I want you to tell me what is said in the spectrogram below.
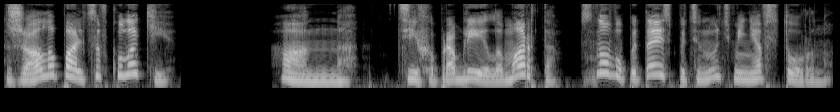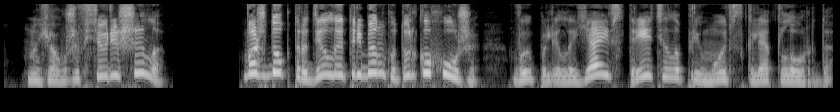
сжала пальцы в кулаки. «Анна», — тихо проблеяла Марта, снова пытаясь потянуть меня в сторону. «Но я уже все решила». «Ваш доктор делает ребенку только хуже», — выпалила я и встретила прямой взгляд лорда.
